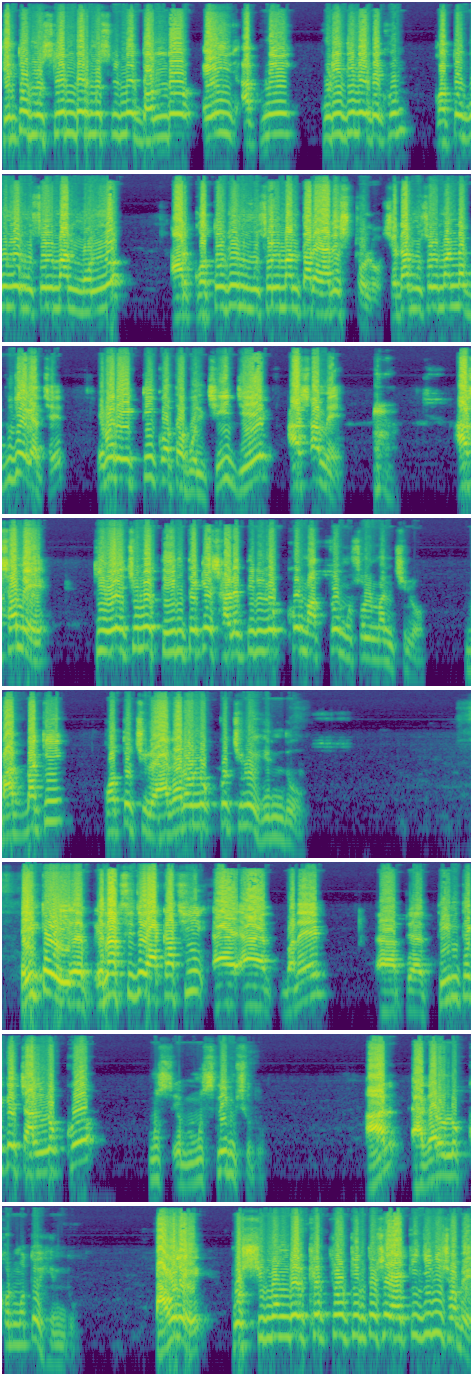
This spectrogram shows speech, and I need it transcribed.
কিন্তু মুসলিমদের মুসলিমের দ্বন্দ্ব এই আপনি কুড়ি দিনে দেখুন কতগুলো মুসলমান মরল আর কতজন মুসলমান তার অ্যারেস্ট হলো। সেটা মুসলমানরা বুঝে গেছে। এবার একটি কথা বলছি যে আসামে আসামে কি হয়েছিল? তিন থেকে সাড়ে তিন লক্ষ মাত্র মুসলমান ছিল। বাদ বাকি কত ছিল? এগারো লক্ষ ছিল হিন্দু। এই তো এনআরসি যে একাশি মানে তিন থেকে চার লক্ষ মুসলিম শুধু। আর এগারো লক্ষর মতো হিন্দু। তাহলে পশ্চিমবঙ্গের ক্ষেত্রেও কিন্তু সে একই জিনিস হবে।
